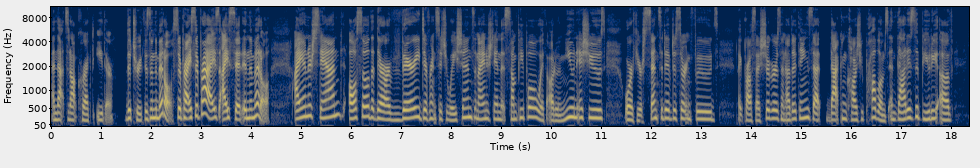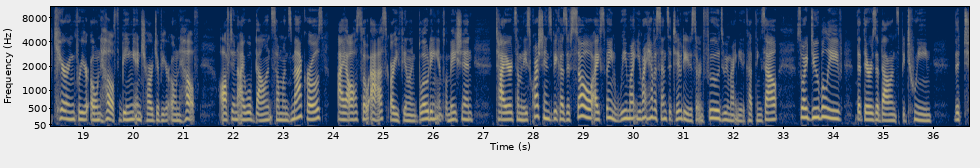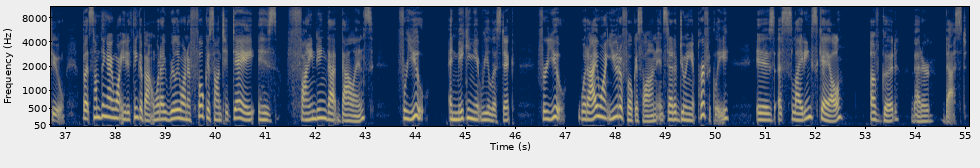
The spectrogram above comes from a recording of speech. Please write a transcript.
And that's not correct either. The truth is in the middle. Surprise, surprise, I sit in the middle. I understand also that there are very different situations, and I understand that some people with autoimmune issues, or if you're sensitive to certain foods like processed sugars and other things, that that can cause you problems. And that is the beauty of caring for your own health, being in charge of your own health. Often I will balance someone's macros. I also ask, are you feeling bloating, inflammation? Tired some of these questions because if so, I explained we might you might have a sensitivity to certain foods, we might need to cut things out. So I do believe that there is a balance between the two. But something I want you to think about and what I really want to focus on today is finding that balance for you and making it realistic for you. What I want you to focus on instead of doing it perfectly is a sliding scale of good, better, best.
